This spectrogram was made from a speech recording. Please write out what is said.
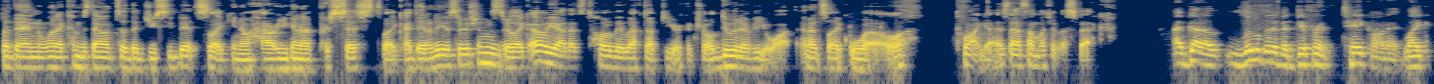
but then when it comes down to the juicy bits like you know how are you going to persist like identity assertions they're like oh yeah that's totally left up to your control do whatever you want and it's like well come on guys that's not much of a spec I've got a little bit of a different take on it. Like,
